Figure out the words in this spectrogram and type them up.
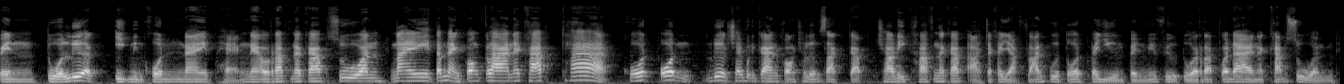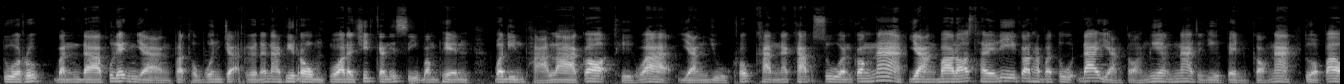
เป็นตัวเลือกอีกหนึ่งคนในแผงแนวรับนะครับ ส่วนในตำแหน่งกองกลางนะครับ ถ้าโค้ดอ้นเลือกใช้บริการของเฉลิมศักดิ์กับชาลีครัฟนะครับอาจจะขยับฟรานปูโตสไปยืนเป็นมิดฟิลด์ตัวรับก็ได้นะครับส่วนตัวรุกบรรดาผู้เล่นอย่างปฐมพลเจริญนาพิรม วรชิตกนิษฐ์ศรีบำเพ็ญบดินผาลาก็ถือว่ายังอยู่ครบคันนะครับ ส่วนกองหน้าอย่างบารอสไทลี่ก็ทำประตูได้อย่างต่อเนื่องน่าจะยืนเป็นกองหน้าตัวเป้า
